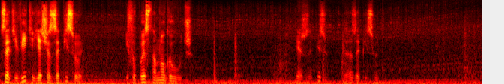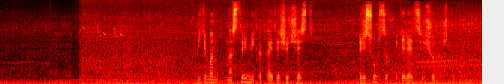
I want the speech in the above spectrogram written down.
Кстати, видите, я сейчас записываю, и FPS намного лучше. Я же записываю? Да, записываю. Видимо, на стриме какая-то еще часть ресурсов выделяется еще на что-то.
